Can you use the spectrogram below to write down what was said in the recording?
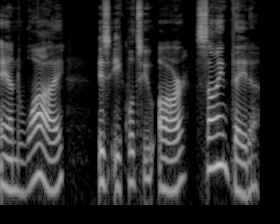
and y is equal to r sine theta.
